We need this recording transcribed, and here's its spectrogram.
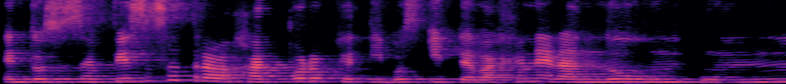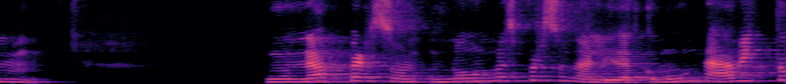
Entonces empiezas a trabajar por objetivos y te va generando un, una persona, no, no es personalidad, como un hábito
